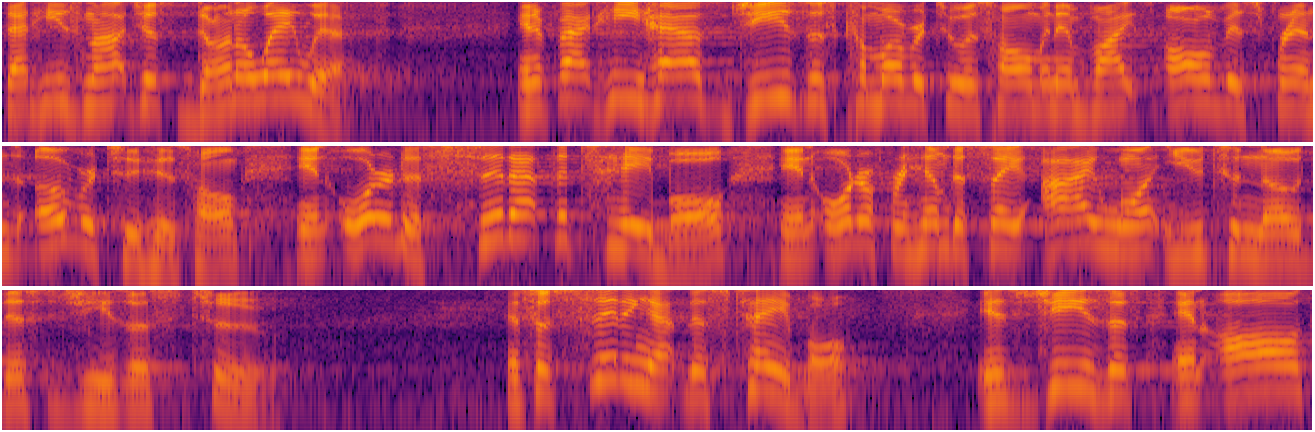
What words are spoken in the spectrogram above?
that he's not just done away with. And in fact, he has Jesus come over to his home and invites all of his friends over to his home in order to sit at the table, in order for him to say, I want you to know this Jesus too. And so, sitting at this table, is Jesus and all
